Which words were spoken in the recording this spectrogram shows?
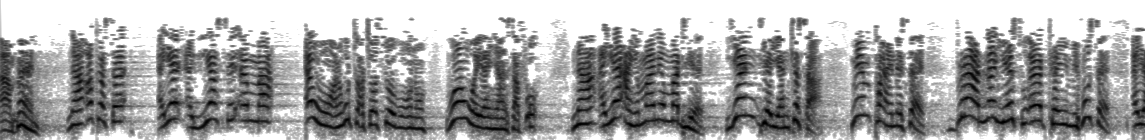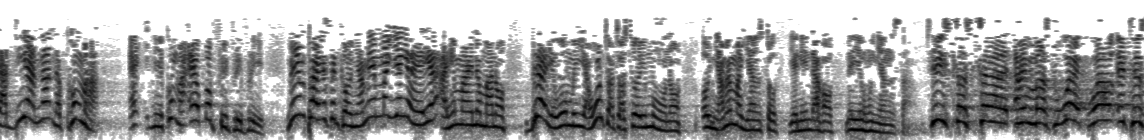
amen Now, ɔka sɛ ɛyɛ awiase ɛma ɛwɔ wɔn ahotoatoɔ so mu no wɔn wɔ yɛn nyansafo na ɛyɛ ahemman ne deɛ yɛn deɛ yɛn te saa me ne sɛ bere a na yesu ɛreka yi mehu sɛ ɛyɛ adeɛ a na ne koma ne koma ɛrebɔ firifirifiri me ne sɛ nka onyame ma yɛn a yɛyɛ ahemman no ma no bere a yɛwɔ mu yi a wo ntoatoasoɔ yi mu no onyame ma yɛn nso yɛni nda hɔ na yɛhu yɛn nsa Jesus said, I must work while it is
